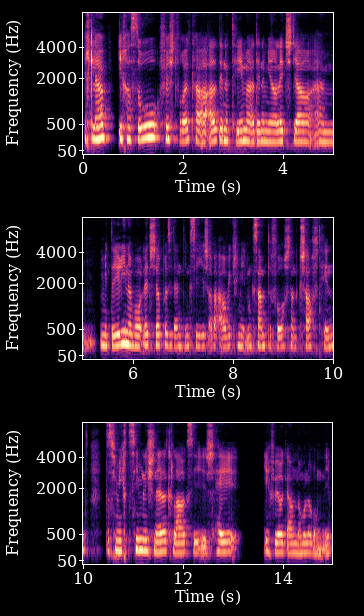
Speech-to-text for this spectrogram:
Ich glaube, ich habe so fest Freude an all diesen Themen, an denen wir letztes Jahr ähm, mit der Irina, die letztes Jahr Präsidentin war, aber auch wirklich mit dem gesamten Vorstand geschafft haben, dass für mich ziemlich schnell klar war, hey, ich führe gerne nochmal eine Runde.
